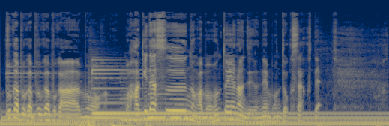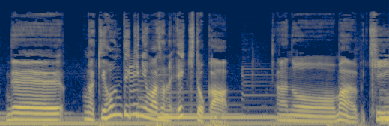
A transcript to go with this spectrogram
ブカブカブカブカもうもう吐き出すのがもう本当嫌なんですよねほんと臭くて。で、まあ、基本的にはその駅とかあの、まあ禁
